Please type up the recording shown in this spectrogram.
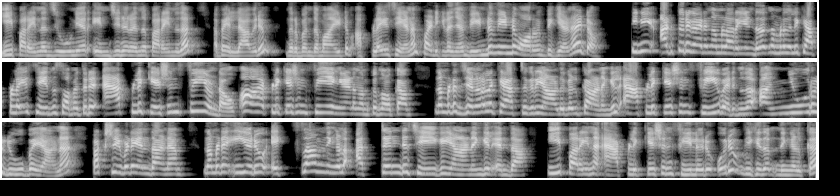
ഈ പറയുന്ന ജൂനിയർ എഞ്ചിനീയർ എന്ന് പറയുന്നത്. അപ്പൊ എല്ലാവരും നിർബന്ധമായിട്ടും അപ്ലൈ ചെയ്യണം. പഠിക്കണം. ഞാൻ വീണ്ടും വീണ്ടും ഓർമ്മിപ്പിക്കുകയാണ് കേട്ടോ. ഇനി അടുത്തൊരു കാര്യം നമ്മൾ അറിയേണ്ടത് നമ്മൾ ഇതിലേക്ക് അപ്ലൈ ചെയ്യുന്ന സമയത്ത് ഒരു ആപ്ലിക്കേഷൻ ഫീ ഉണ്ടാവും. ആ ആപ്ലിക്കേഷൻ ഫീ എങ്ങനെയാണ് നമുക്ക് നോക്കാം? നമ്മുടെ ജനറൽ കാറ്റഗറി ആളുകൾക്കാണെങ്കിൽ ആപ്ലിക്കേഷൻ ഫീ വരുന്നത് അഞ്ഞൂറ് രൂപയാണ്. പക്ഷെ ഇവിടെ എന്താണ്? നമ്മുടെ ഈ ഒരു എക്സാം നിങ്ങൾ അറ്റൻഡ് ചെയ്യുകയാണെങ്കിൽ എന്താ? ഈ പറയുന്ന ആപ്ലിക്കേഷൻ ഫീൽ ഒരു ഒരു വിഹിതം നിങ്ങൾക്ക്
